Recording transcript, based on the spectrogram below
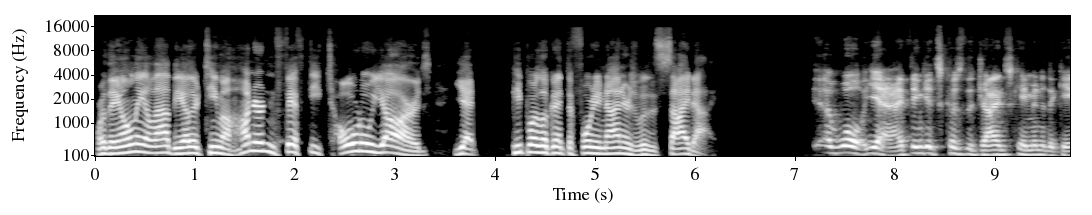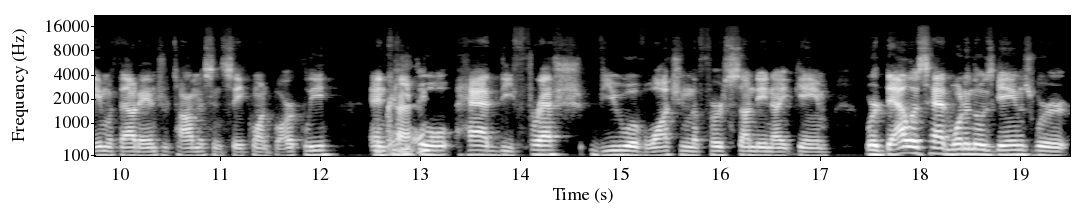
where they only allowed the other team 150 total yards, yet people are looking at the 49ers with a side eye. Uh, Well, yeah, I think it's because the Giants came into the game without Andrew Thomas and Saquon Barkley, and Okay. people had the fresh view of watching the first Sunday night game, where Dallas had one of those games where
